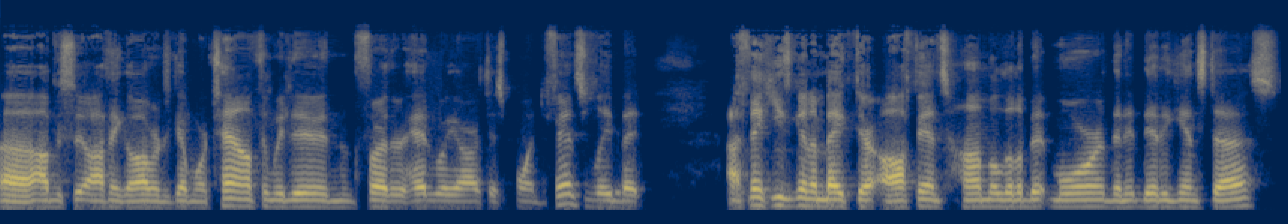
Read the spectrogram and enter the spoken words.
Uh, obviously, I think Auburn's got more talent than we do, and the further ahead we are at this point defensively. But I think he's going to make their offense hum a little bit more than it did against us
